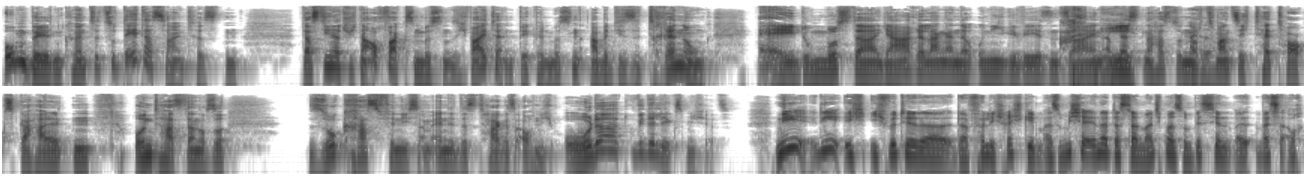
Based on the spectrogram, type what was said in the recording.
umbilden könnte zu Data Scientisten dass die natürlich dann auch wachsen müssen und sich weiterentwickeln müssen, aber diese Trennung, ey, du musst da jahrelang an der Uni gewesen sein, nee. am besten hast du noch also. 20 TED Talks gehalten und hast dann noch so, so krass finde ich es am Ende des Tages auch nicht. Oder du widerlegst mich jetzt. Nee, nee, ich, ich würde dir da, da völlig recht geben. Also mich erinnert das dann manchmal so ein bisschen, weißt du auch,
